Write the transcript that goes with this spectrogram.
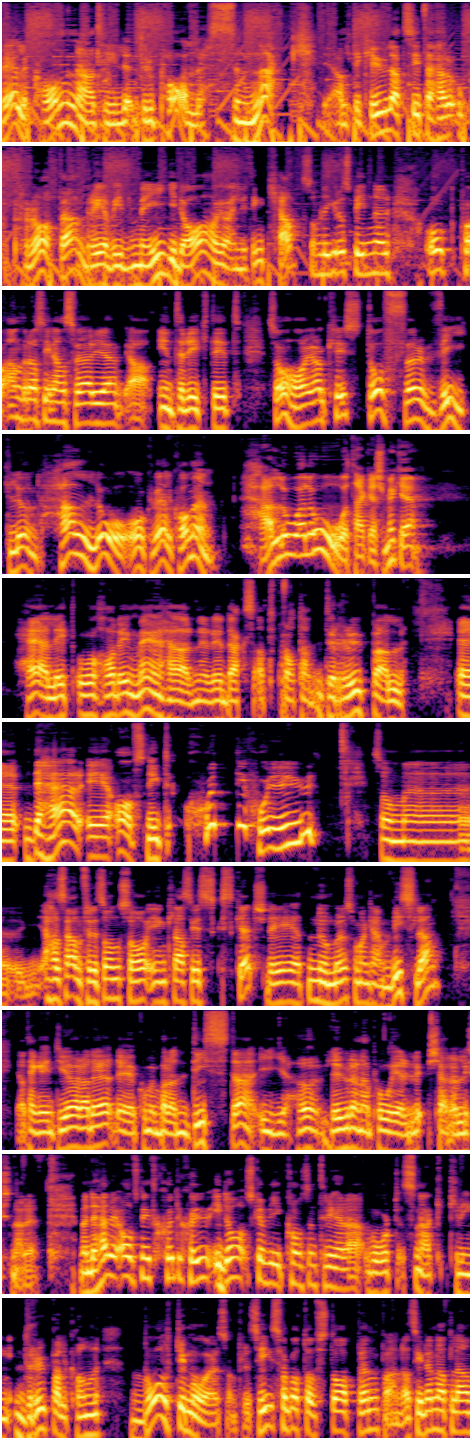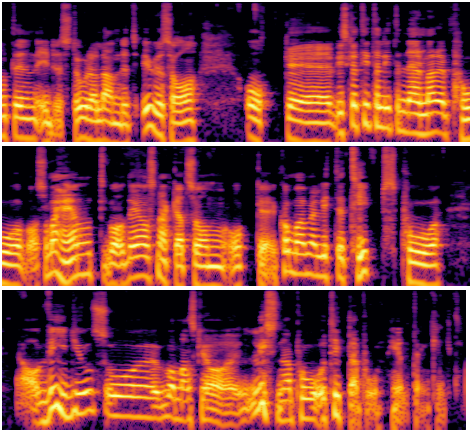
välkomna till Drupalsnack. Det är alltid kul att sitta här och prata. Bredvid mig idag har jag en liten katt som ligger och spinner och på andra sidan Sverige, ja inte riktigt, så har jag Kristoffer Wiklund. Hallå och välkommen! Hallå hallå, tackar så mycket! Härligt att ha dig med här när det är dags att prata Drupal. Eh, det här är avsnitt 77 som eh, Hasse Alfredsson sa i en klassisk sketch. Det är ett nummer som man kan vissla. Jag tänker inte göra det. Det kommer bara dista i hörlurarna på er kära lyssnare. Men det här är avsnitt 77. Idag ska vi koncentrera vårt snack kring Drupalcon Baltimore som precis har gått av stapeln på andra sidan Atlanten i det stora landet USA. Och eh, vi ska titta lite närmare på vad som har hänt, vad det har snackats om och eh, komma med lite tips på ja, videos och vad man ska lyssna på och titta på helt enkelt.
